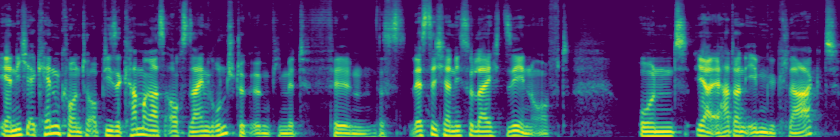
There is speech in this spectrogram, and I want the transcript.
er nicht erkennen konnte, ob diese Kameras auch sein Grundstück irgendwie mitfilmen. Das lässt sich ja nicht so leicht sehen oft. Und ja, er hat dann eben geklagt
